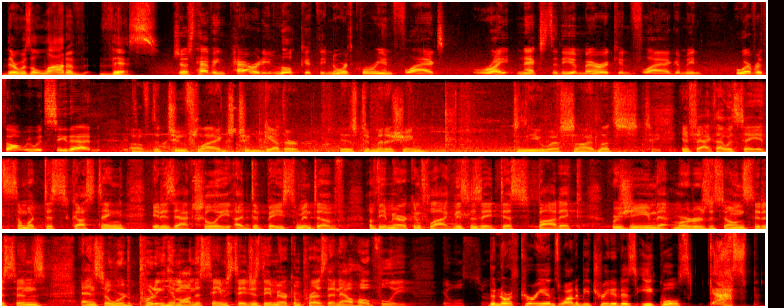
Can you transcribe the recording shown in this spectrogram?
there was a lot of this. Just having parity look at the North Korean flags right next to the American flag. I mean, whoever thought we would see that? Of the two flags together is diminishing to the U.S. side. Let's take. In fact, I would say it's somewhat disgusting. It is actually a debasement of, of the American flag. This is a despotic regime that murders its own citizens. And so we're putting him on the same stage as the American president. Now, hopefully, it will. Serve- the North Koreans want to be treated as equals. Gasp!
